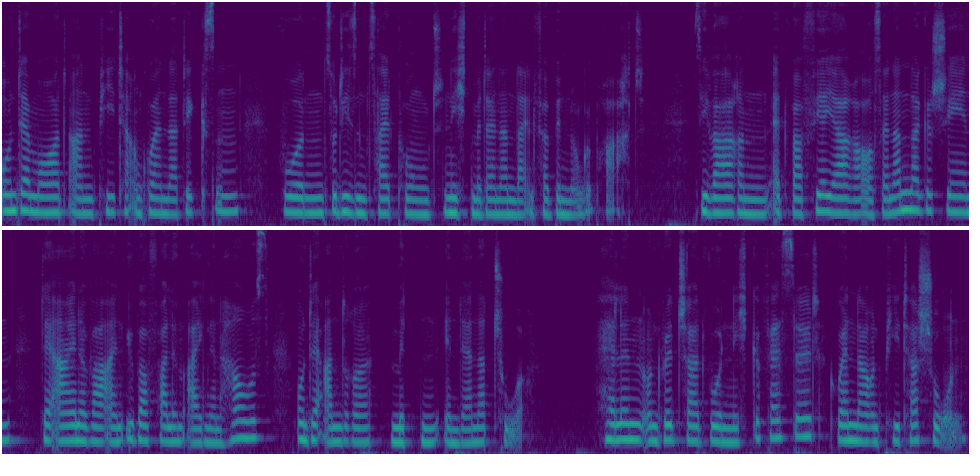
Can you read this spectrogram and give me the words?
und der Mord an Peter und Gwenda Dixon, wurden zu diesem Zeitpunkt nicht miteinander in Verbindung gebracht. Sie waren etwa vier Jahre auseinander geschehen, der eine war ein Überfall im eigenen Haus und der andere mitten in der Natur. Helen und Richard wurden nicht gefesselt, Gwenda und Peter schon.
